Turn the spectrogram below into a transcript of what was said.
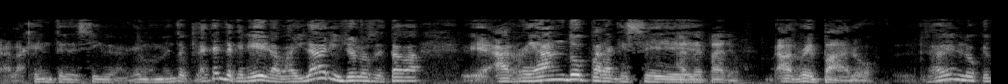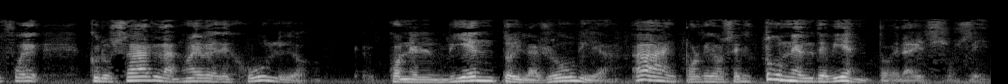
A la gente decir en aquel momento que la gente quería ir a bailar y yo los estaba eh, arreando para que se... A reparo. A reparo. ¿Saben lo que fue cruzar la 9 de julio con el viento y la lluvia? Ay, por Dios, el túnel de viento era eso, sí.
